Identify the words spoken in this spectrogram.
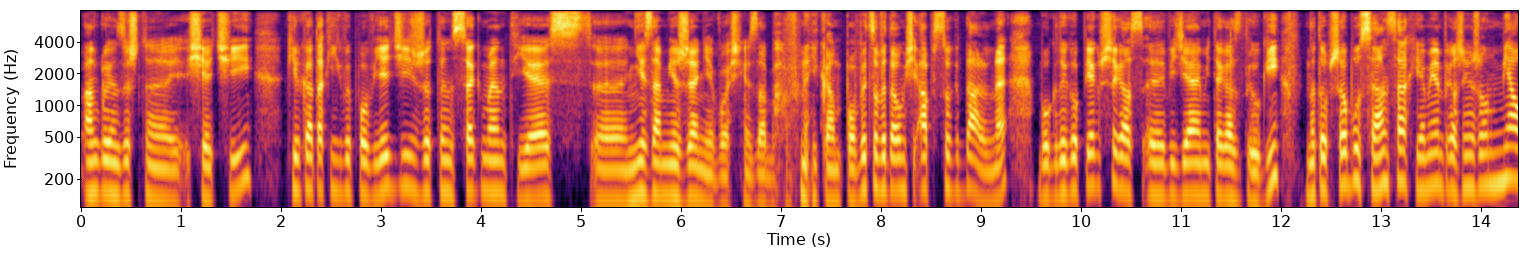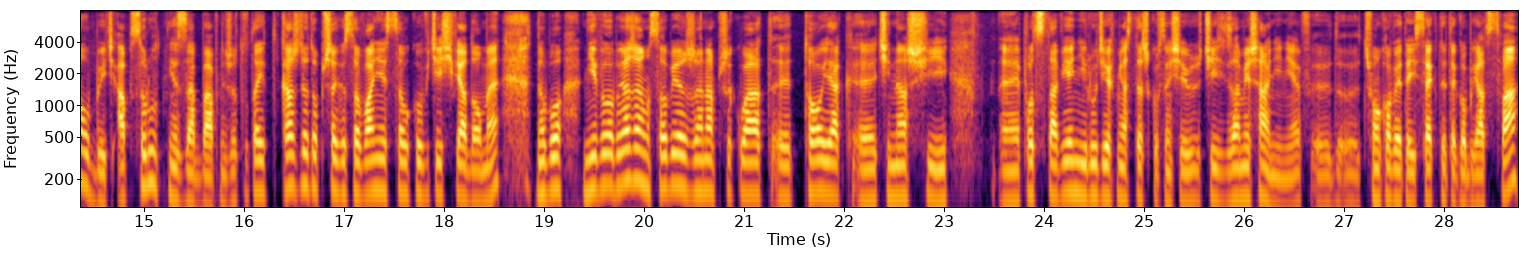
anglojęzycznej sieci kilka takich wypowiedzi, że ten segment jest e, niezamierzenie właśnie zabawny i kampowy, co wydało mi się absurdalne, bo gdy go pierwszy raz widziałem i teraz drugi, no to przy obu seansach ja miałem wrażenie, że on miał być absolutnie zabawny, że tutaj każde to przerysowanie jest całkowicie świadome, no bo nie wyobrażam sobie, że na przykład to, jak ci nasi podstawieni ludzie w miasteczku, w sensie ci zamieszani, nie? D- członkowie tej sekty, tego bractwa,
